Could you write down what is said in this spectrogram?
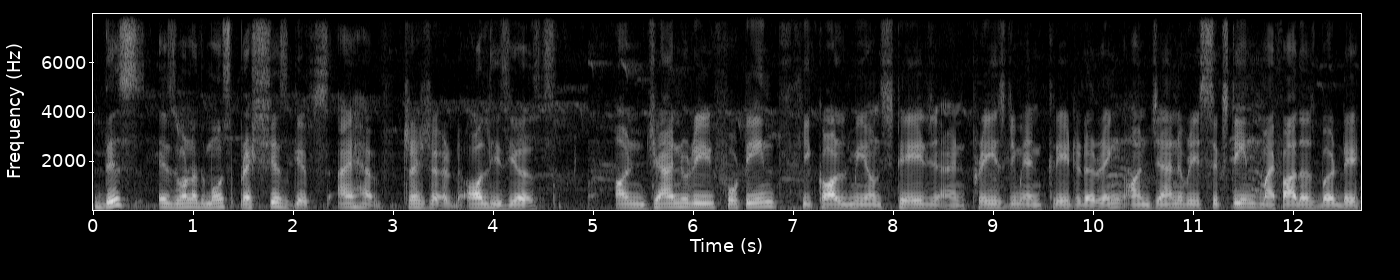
This is one of the most precious gifts I have treasured all these years on January 14th, he called me on stage and praised me and created a ring. On January 16th, my father's birthday,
